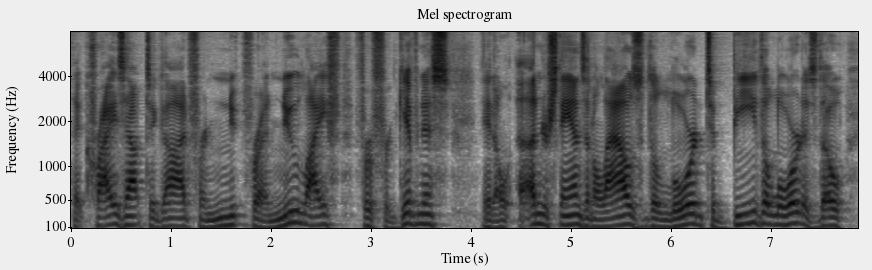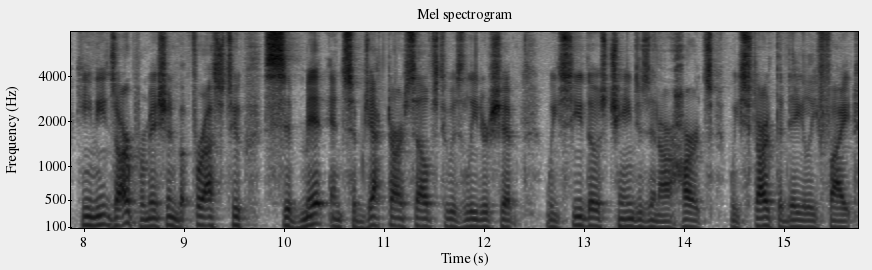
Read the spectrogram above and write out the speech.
that cries out to God for, new, for a new life, for forgiveness. It understands and allows the Lord to be the Lord as though He needs our permission, but for us to submit and subject ourselves to His leadership. We see those changes in our hearts. We start the daily fight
